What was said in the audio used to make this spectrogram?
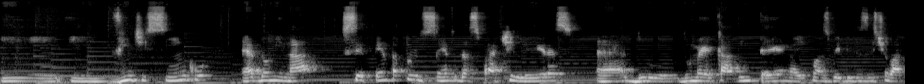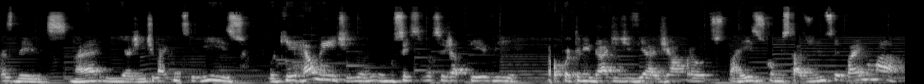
2025 é dominar 70% das prateleiras é, do, do mercado interno aí com as bebidas destiladas deles, né? E a gente vai conseguir isso, porque realmente, eu não sei se você já teve a oportunidade de viajar para outros países, como Estados Unidos, você vai numa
